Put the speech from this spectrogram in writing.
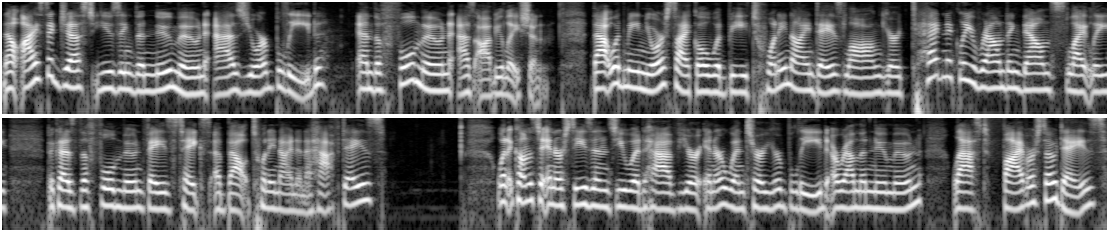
Now, I suggest using the new moon as your bleed and the full moon as ovulation. That would mean your cycle would be 29 days long. You're technically rounding down slightly because the full moon phase takes about 29 and a half days. When it comes to inner seasons, you would have your inner winter, your bleed around the new moon, last five or so days.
